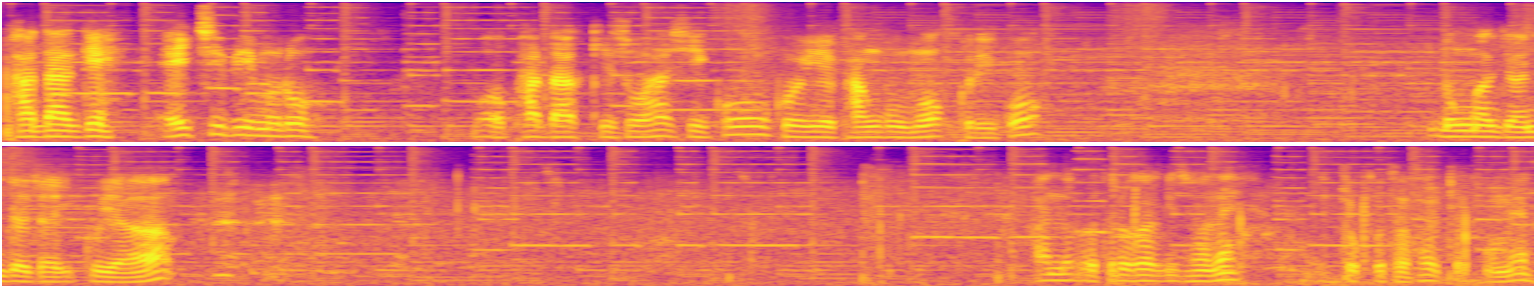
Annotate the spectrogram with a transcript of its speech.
바닥에 H빔으로 뭐 바닥 기소하시고 그 위에 방부목 그리고 농막이 얹어져 있고요. 안으로 들어가기 전에 이쪽부터 살펴보면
